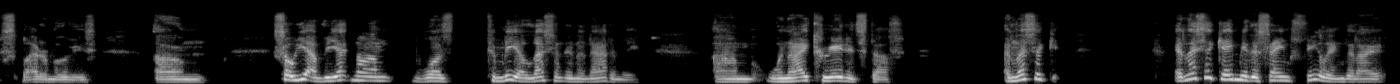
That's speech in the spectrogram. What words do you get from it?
splatter movies. Um, so, yeah, Vietnam was to me a lesson in anatomy. Um, when I created stuff, unless it unless it gave me the same feeling that I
